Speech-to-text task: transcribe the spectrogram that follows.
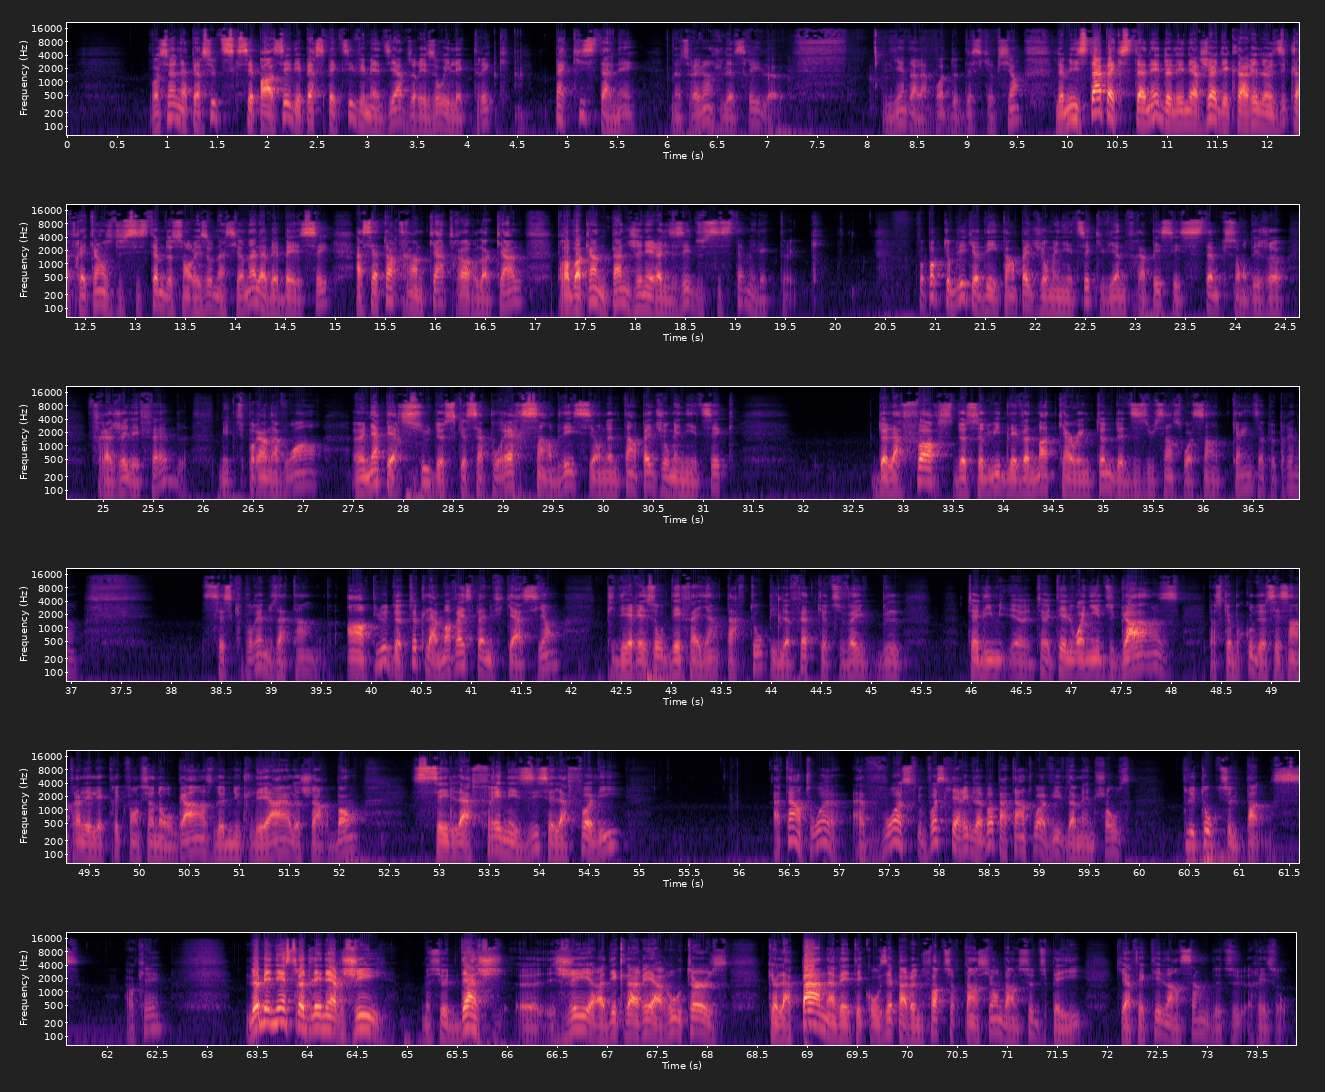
Voici un aperçu de ce qui s'est passé et des perspectives immédiates du réseau électrique pakistanais. Naturellement, je vous laisserai le, lien dans la boîte de description. Le ministère pakistanais de l'Énergie a déclaré lundi que la fréquence du système de son réseau national avait baissé à 7h34 heure locale, provoquant une panne généralisée du système électrique. Faut pas que tu oublies qu'il y a des tempêtes géomagnétiques qui viennent frapper ces systèmes qui sont déjà fragiles et faibles, mais que tu pourrais en avoir un aperçu de ce que ça pourrait ressembler si on a une tempête géomagnétique de la force de celui de l'événement de Carrington de 1875 à peu près, là c'est ce qui pourrait nous attendre. En plus de toute la mauvaise planification, puis des réseaux défaillants partout, puis le fait que tu veuilles euh, t'éloigner du gaz, parce que beaucoup de ces centrales électriques fonctionnent au gaz, le nucléaire, le charbon, c'est la frénésie, c'est la folie. Attends-toi, vois, ce qui arrive là-bas, puis attends-toi à vivre la même chose, plutôt que tu le penses. OK? Le ministre de l'Énergie, M. Dash euh, a déclaré à Reuters que la panne avait été causée par une forte surtension dans le sud du pays qui a affecté l'ensemble du réseau.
